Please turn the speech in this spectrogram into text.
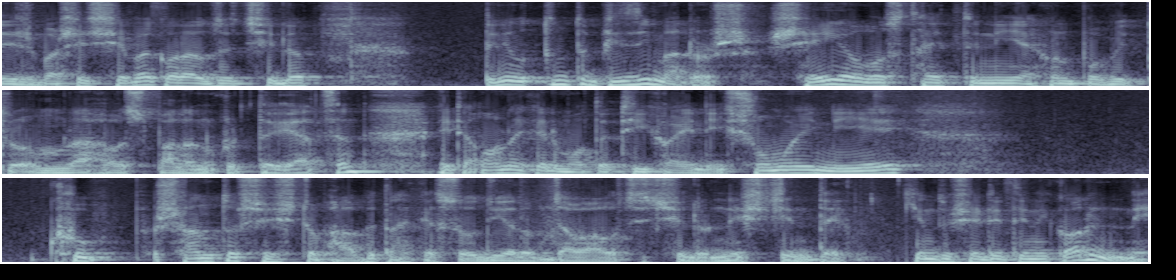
দেশবাসীর সেবা করা উচিত ছিল। তিনি অত্যন্ত বিজি মানুষ। সেই অবস্থায় তিনি এখন পবিত্র উমরা হজ পালন করতে গেছেন। এটা অনেকের মতে ঠিক হয়নি। সময় নিয়ে খুব শান্তশিষ্টভাবে তাকে সৌদি আরব যাওয়া উচিত ছিল নিশ্চিন্তে। কিন্তু সেটি তিনি করেননি।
